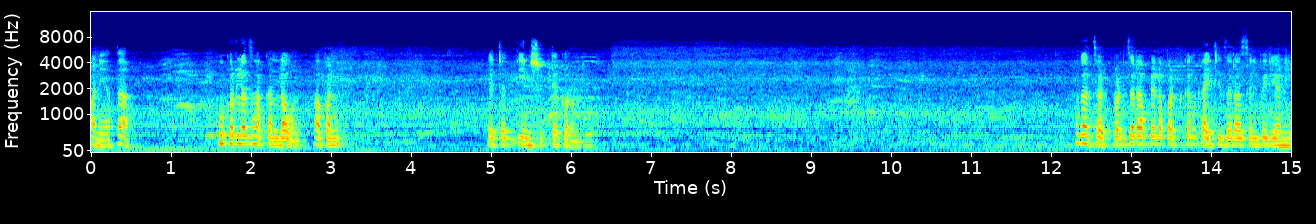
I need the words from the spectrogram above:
आणि आता कुकरला झाकण लावून आपण याच्यात तीन शिट्ट्या करून घेऊ. आता झटपट जर आपल्याला पटकन खायची जर असेल बिर्याणी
